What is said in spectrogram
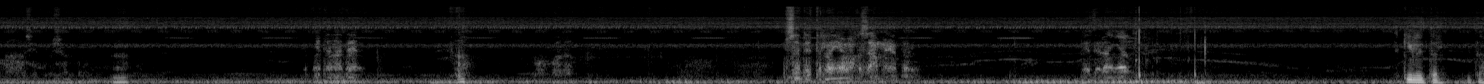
Ah, sitwasyon to. Ha? Lapitan natin. Ha? Basta dito lang yung kasama niya, tol. Dito lang yan. Sa kilid, tol. Dito.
